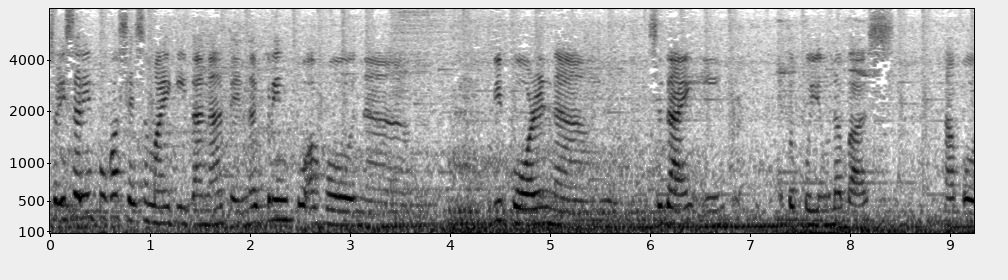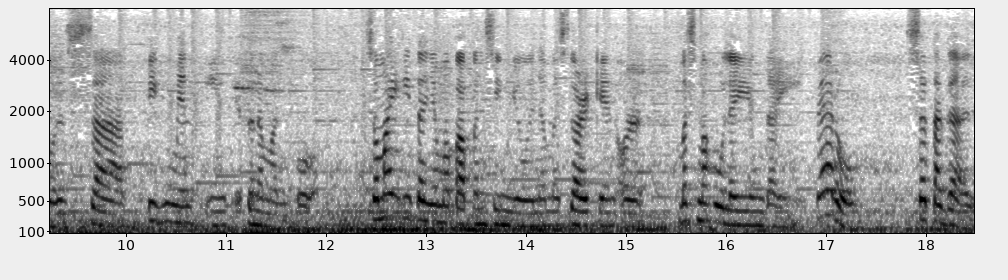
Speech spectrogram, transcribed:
So, isa rin po kasi sa makikita natin, nag-print po ako na before ng sa dye ink. Ito po yung labas. Tapos, sa pigment ink, ito naman po. So, makikita nyo, mapapansin nyo na mas darken or mas makulay yung dye. Pero, sa tagal,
